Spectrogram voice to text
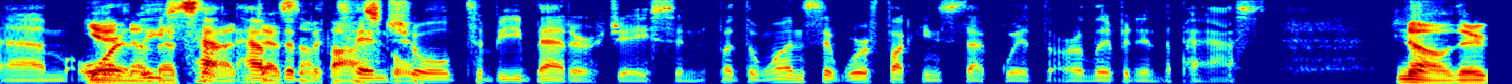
um, Yeah, or at no, least ha- not- have the not possible. potential to be better, Jason. But the ones that we're fucking stuck with are living in the past. No, they're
